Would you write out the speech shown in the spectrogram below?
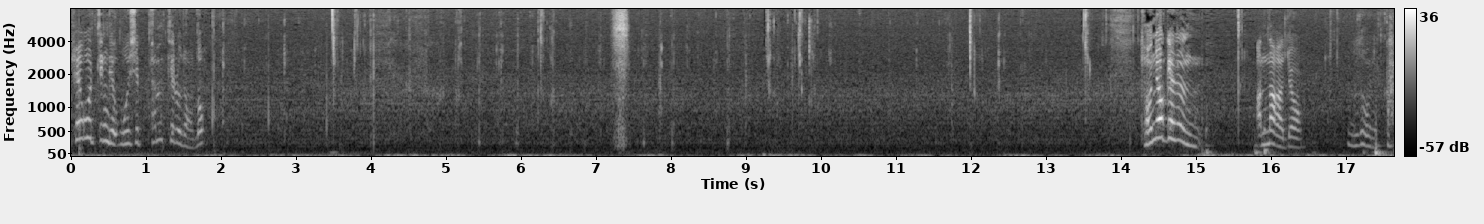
최고 찐 게 53kg 정도? 저녁에는 안 나가죠. 무서우니까.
